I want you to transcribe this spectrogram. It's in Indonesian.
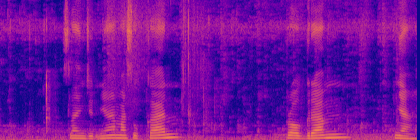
selanjutnya masukkan programnya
